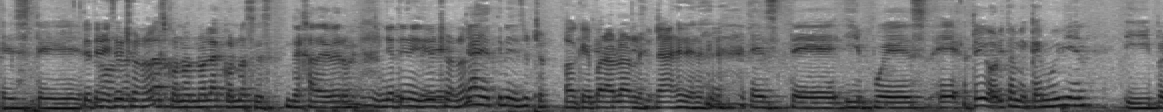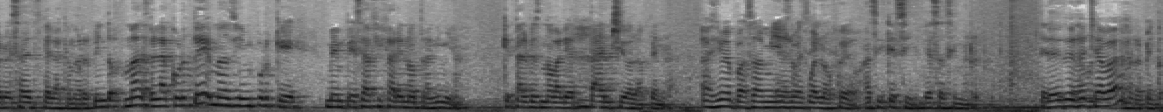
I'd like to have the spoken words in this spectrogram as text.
Este, Ya tiene 18, ¿no? las cono- no la conoces, deja de verme. Ya tiene Este, 18, ¿no? Ya, ya tiene 18. Ok, Ya para hablarle. 18. Este, y pues, eh, te digo, ahorita me cae muy bien, y, pero esa es de la que me arrepiento. Más- la corté más bien porque me empecé a fijar en otra niña, que tal vez no valía tan chido la pena. Así me pasó a mí Eso así. fue lo feo. Así que sí, de esa sí me arrepiento. ¿De- de esa chava? Me arrepiento.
